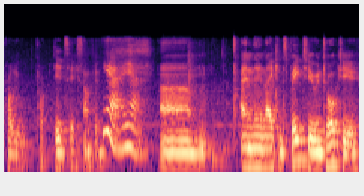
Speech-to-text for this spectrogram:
probably probably did see something. Yeah, yeah. Um, and then they can speak to you and talk to you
